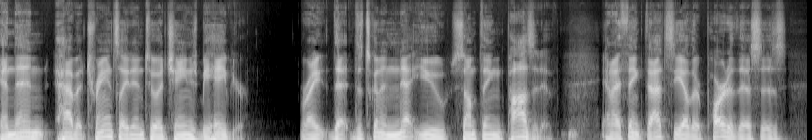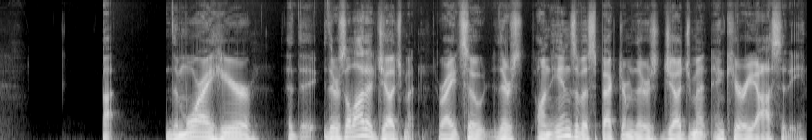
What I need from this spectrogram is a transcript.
and then have it translate into a changed behavior, right? That, that's going to net you something positive. And I think that's the other part of this is uh, the more I hear, uh, there's a lot of judgment, right? So there's on ends of a spectrum, there's judgment and curiosity.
